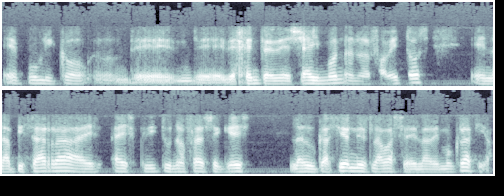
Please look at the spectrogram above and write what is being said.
eh, público de, de, gente de Simon, analfabetos, en la pizarra ha, escrito una frase que es la educación es la base de la democracia.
